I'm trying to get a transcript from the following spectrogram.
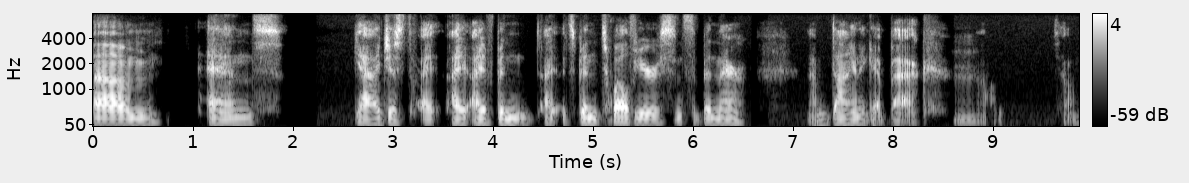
um and yeah i just i, I i've been I, it's been 12 years since i've been there i'm dying to get back Mm. um, so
